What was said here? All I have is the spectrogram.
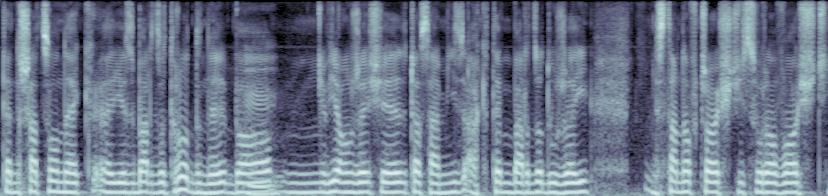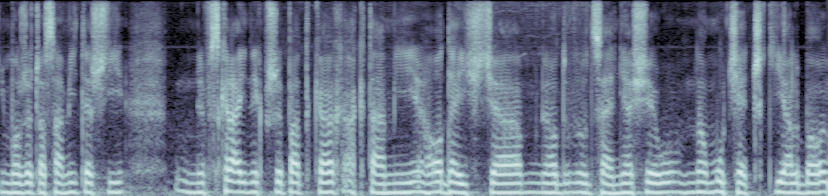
ten szacunek jest bardzo trudny, bo hmm. wiąże się czasami z aktem bardzo dużej stanowczości, surowości, może czasami też i w skrajnych przypadkach aktami odejścia, odwrócenia się, no, ucieczki albo,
